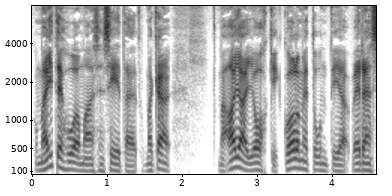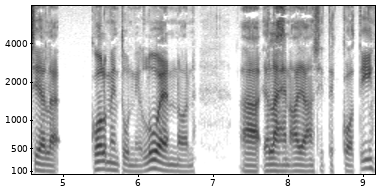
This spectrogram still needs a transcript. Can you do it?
kun mä itse huomaan sen siitä, että kun mä, käyn, mä ajan johki kolme tuntia, vedän siellä kolmen tunnin luennon ää, ja lähden ajan sitten kotiin.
